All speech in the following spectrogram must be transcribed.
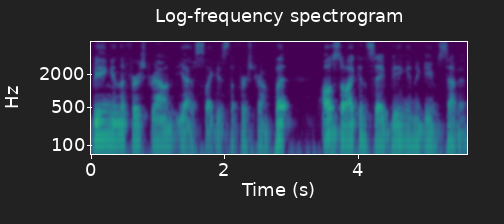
Being in the first round, yes, like it's the first round, but also I can say being in a game seven,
